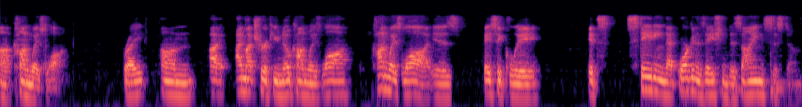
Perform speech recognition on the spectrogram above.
uh, Conway's law, right? Um, I I'm not sure if you know Conway's law. Conway's law is basically it's stating that organization design system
